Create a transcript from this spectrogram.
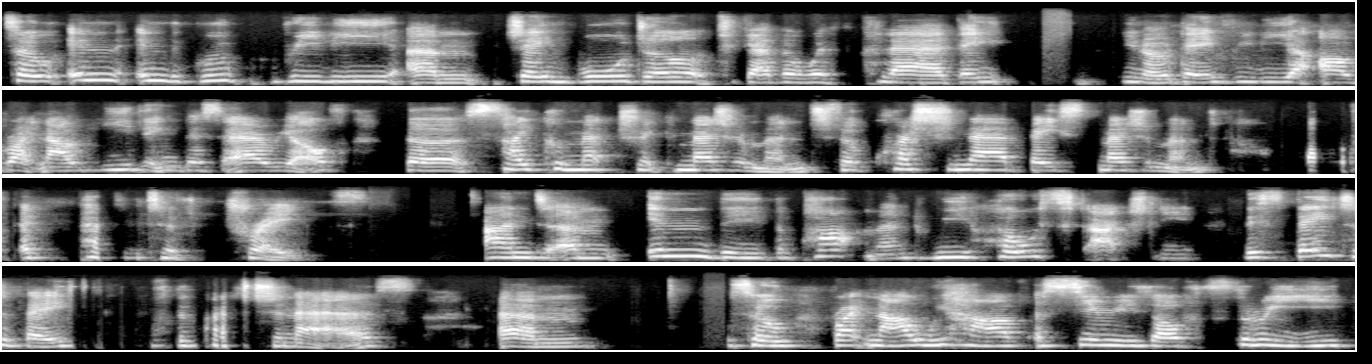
So in in the group, really, um, Jane Wardle together with Clare, they, you know, they really are right now leading this area of the psychometric measurement, so questionnaire-based measurement of appetitive traits. And um, in the department, we host actually this database of the questionnaires. Um, so right now we have a series of three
